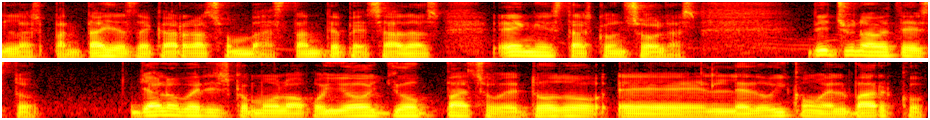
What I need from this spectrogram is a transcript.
las pantallas de carga son bastante pesadas en estas consolas. Dicho una vez esto, ya lo veréis como lo hago yo, yo paso de todo, eh, le doy con el barco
